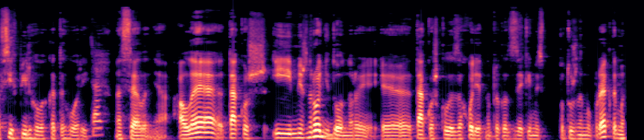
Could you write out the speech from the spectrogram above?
всіх пільгових категорій так. населення. Але також і міжнародні донори, також коли заходять, наприклад, з якимись потужними проектами,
